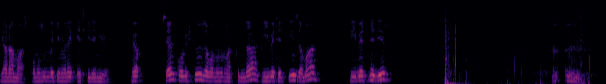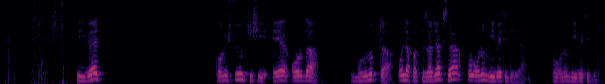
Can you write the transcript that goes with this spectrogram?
yaramaz. Omuzundaki melek etkileniyor. Ve sen konuştuğun zaman onun hakkında gıybet ettiğin zaman gıybet nedir? Gıybet konuştuğu kişi eğer orada bulunup da o lafa kızacaksa o onun gıybetidir yani. O onun gıybetidir.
